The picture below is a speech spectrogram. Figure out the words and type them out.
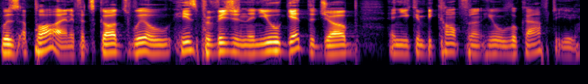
was apply. And if it's God's will, His provision, then you will get the job and you can be confident He will look after you.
